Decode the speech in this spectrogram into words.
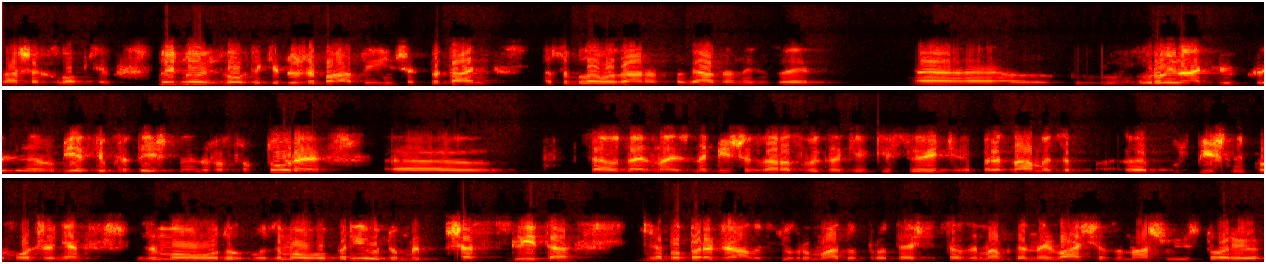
наших хлопців. Ну і ну знов таки дуже багато інших питань, особливо зараз пов'язаних з е, руйнацією кри- об'єктів критичної інфраструктури. Е, це одне з найбільших зараз викликів, які стоять перед нами. Це е, успішне проходження зимового зимового періоду. Ми ще з літа попереджали всю громаду про те, що ця зима буде найважча за нашу історію.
